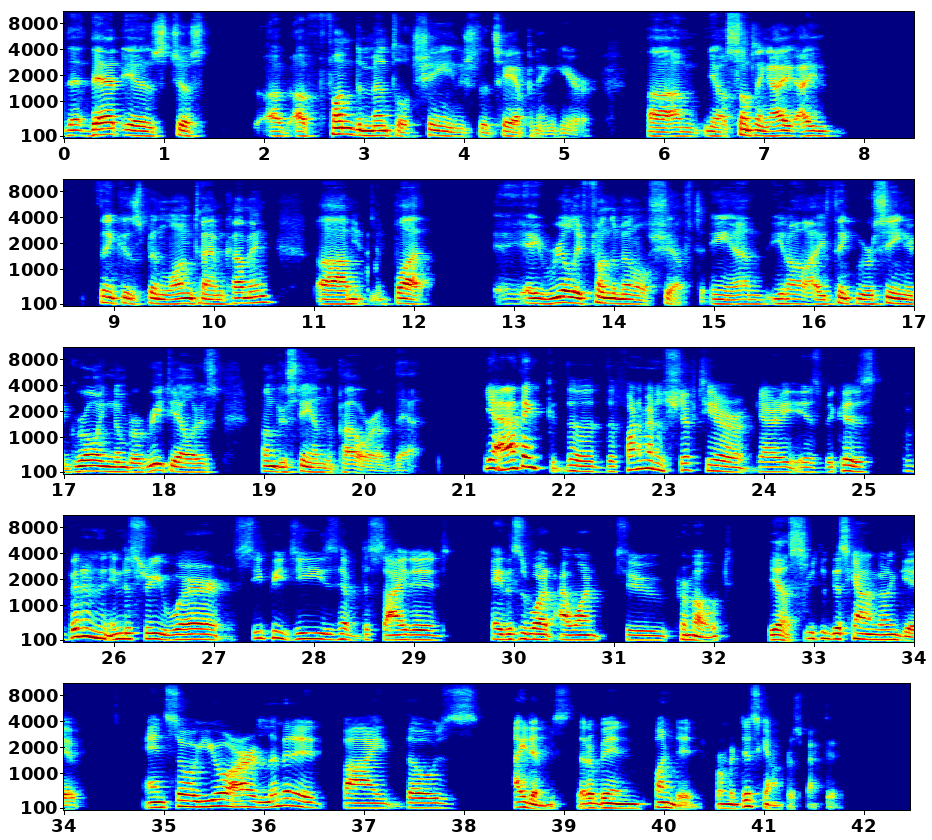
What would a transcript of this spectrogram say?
that that is just a, a, fundamental change that's happening here. Um, you know, something I, I think has been a long time coming, um, yeah. but a, a really fundamental shift. And, you know, I think we're seeing a growing number of retailers understand the power of that. Yeah, and I think the the fundamental shift here, Gary, is because we've been in an industry where CPGs have decided, hey, this is what I want to promote. Yes. Here's the discount I'm going to give. And so you are limited by those items that have been funded from a discount perspective.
